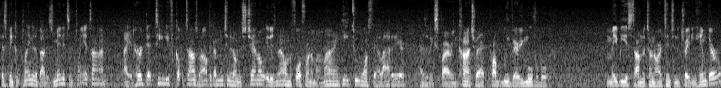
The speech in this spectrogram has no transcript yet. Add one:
has been complaining about his minutes and playing time I had heard that tea leaf a couple times, but I don't think I mentioned it on this channel. It is now on the forefront of my mind. He too wants the hell out of there, has an expiring contract, probably very movable. Maybe it's time to turn our attention to trading him, Daryl.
